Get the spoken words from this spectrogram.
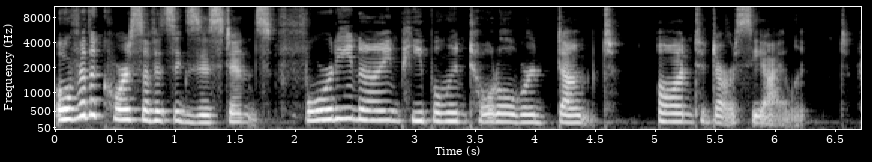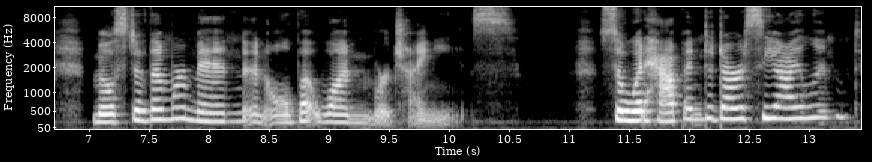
Over the course of its existence, 49 people in total were dumped onto D'Arcy Island. Most of them were men, and all but one were Chinese. So, what happened to D'Arcy Island?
